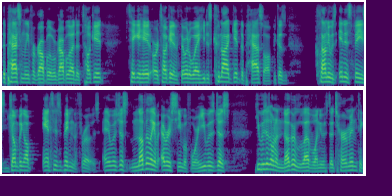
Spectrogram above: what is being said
the passing lane for Garoppolo, where Garoppolo had to tuck it, take a hit, or tuck it and throw it away. He just could not get the pass off because Clowney was in his face, jumping up, anticipating the throws, and it was just nothing like I've ever seen before. He was just he was just on another level, and he was determined to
